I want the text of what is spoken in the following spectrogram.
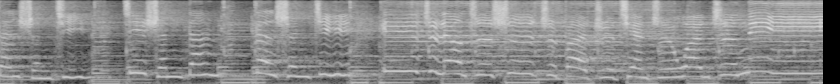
蛋生鸡，鸡生蛋，蛋生鸡，一只两只十只百只千只万只，你。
